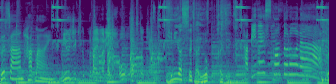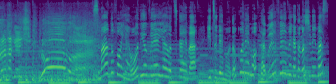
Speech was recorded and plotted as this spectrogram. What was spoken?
ブサンハッラインミュージックプライマリー4ポッドキャスト君が世界を変えていく。ハピネスコントローラー。倉田健志ロール。スマートフォンやオーディオプレイヤーを使えばいつでもどこでもラブ f m が楽しめます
